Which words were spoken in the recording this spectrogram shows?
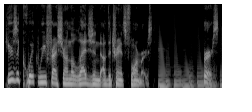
here's a quick refresher on the legend of the Transformers. First,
